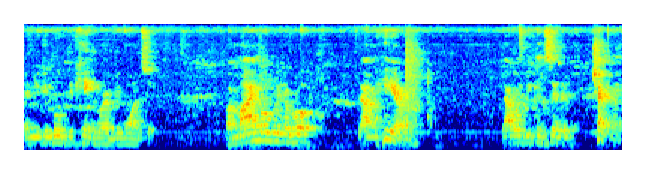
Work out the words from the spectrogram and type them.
and you can move the king wherever you want to. But my moving the rook down here, that would be considered checkmate.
